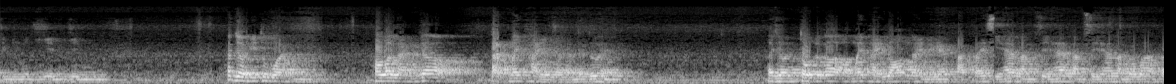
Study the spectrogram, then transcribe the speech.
กินกินกินกินก็โยนนี้ทุกวันพอวันหลังก็ตัดไม้ไผ่จากนั้นด้วยพอโยนต๊ะแล้วก็เอาไม้ไผ่ล้อมหน่อยนึงปัดไปสี่ห้าลำสี่ห้าลำสี่ห้าลำก็ว่าไป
